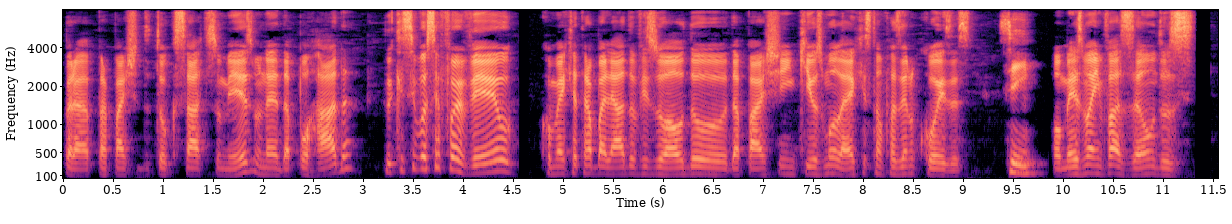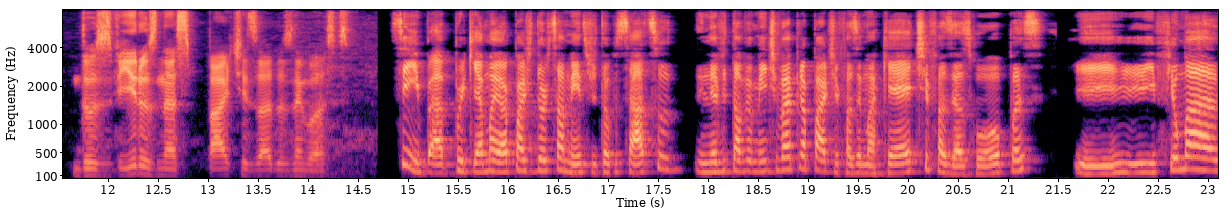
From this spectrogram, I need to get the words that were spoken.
pra, pra parte do Tokusatsu mesmo, né? Da porrada. Do que se você for ver como é que é trabalhado o visual do, da parte em que os moleques estão fazendo coisas. Sim. Ou mesmo a invasão dos, dos vírus nas partes lá dos negócios. Sim, porque a maior parte do orçamento de Tokusatsu inevitavelmente vai pra parte de fazer maquete, fazer as roupas e, e filmar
